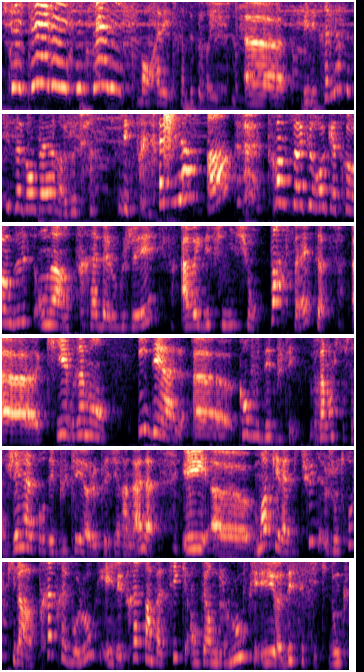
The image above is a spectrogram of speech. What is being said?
J'ai dit Bon, allez, trêve de conneries. Euh, mais il est très bien ce petit plug en verre, je veux dire, il est très bien, hein 35,90€, on a un très bel objet avec des finitions parfaites euh, qui est vraiment idéal euh, quand vous débutez. Vraiment, je trouve ça génial pour débuter le plaisir anal. Et moi qui ai l'habitude, je trouve qu'il a un très très beau look et il est très sympathique en termes de look et d'esthétique. Donc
